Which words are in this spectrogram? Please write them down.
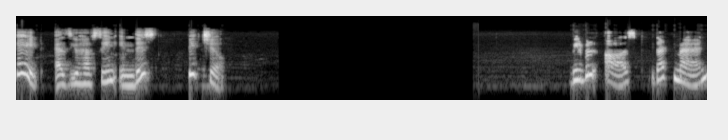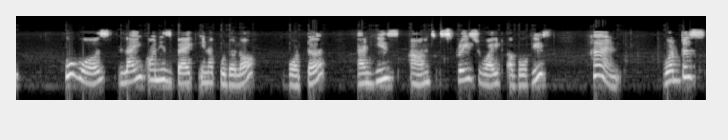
head as you have seen in this picture. Birbal asked that man who was lying on his back in a puddle of water and his arms stretched wide above his hand. What does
